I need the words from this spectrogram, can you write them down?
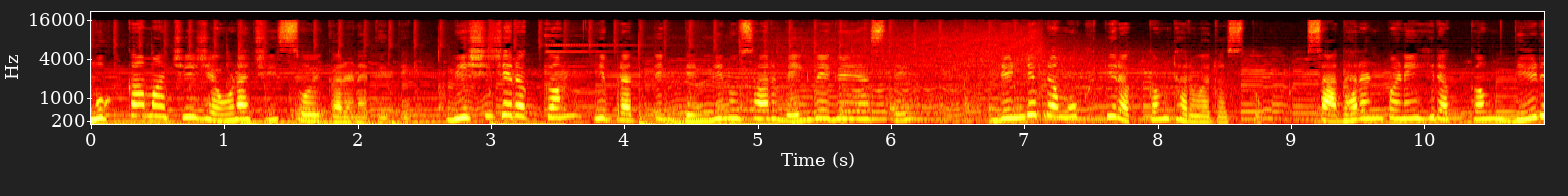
मुक्कामाची जेवणाची सोय करण्यात येते. भिशीची रक्कम ही प्रत्येक दिंडीनुसार वेगवेगळी असते. दिंडी प्रमुख ती रक्कम ठरवत असतो. साधारणपणे ही रक्कम दीड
